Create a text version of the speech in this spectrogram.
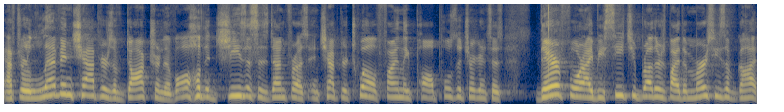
After 11 chapters of doctrine of all that Jesus has done for us, in chapter 12, finally, Paul pulls the trigger and says, Therefore, I beseech you, brothers, by the mercies of God,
